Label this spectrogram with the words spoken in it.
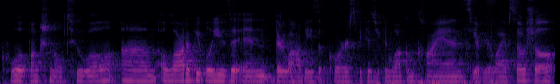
cool functional tool. Um, a lot of people use it in their lobbies, of course, because you can welcome clients, you have your live social.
